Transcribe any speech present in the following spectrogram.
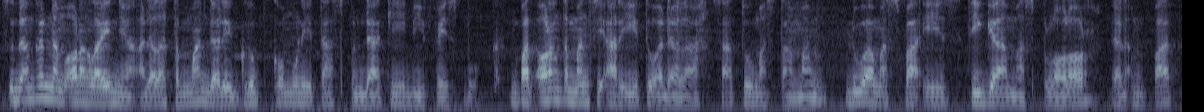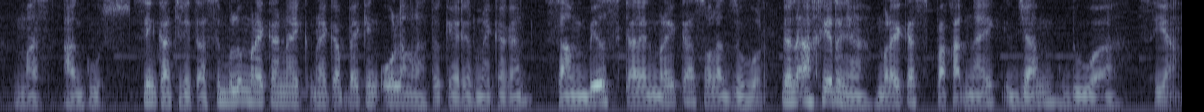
Sedangkan enam orang lainnya adalah teman dari grup komunitas pendaki di Facebook. Empat orang teman si Ari itu adalah satu Mas Tamam, dua Mas Faiz, tiga Mas Pelolor, dan empat Mas Agus. Singkat cerita, sebelum mereka naik, mereka packing ulang lah tuh carrier mereka kan. Sambil sekalian mereka sholat zuhur. Dan akhirnya mereka sepakat naik jam 2 siang.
